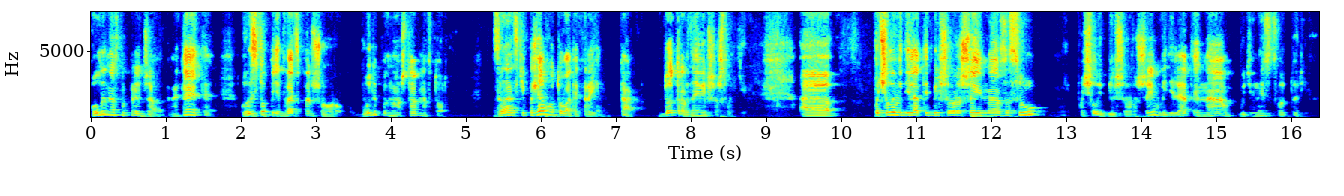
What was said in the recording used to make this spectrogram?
коли нас попереджали, пам'ятаєте, в листопаді 21-го року буде повномасштабне вторгнення. Зеленський почав готувати країну так, до травневих шашликів. А, почали виділяти більше грошей на ЗСУ? Ні, почали більше грошей виділяти на будівництво доріг.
